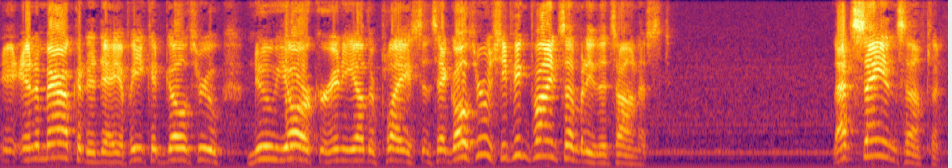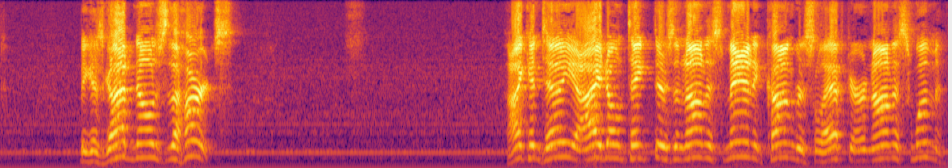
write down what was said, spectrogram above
in America today, if he could go through New York or any other place and say, go through, see if you can find somebody that's honest. That's saying something. Because God knows the hearts. I can tell you, I don't think there's an honest man in Congress left or an honest woman.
